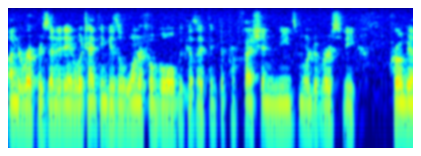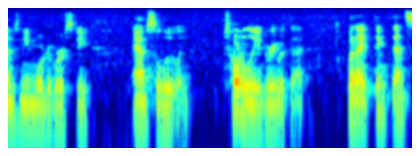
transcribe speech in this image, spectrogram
underrepresented in, which I think is a wonderful goal because I think the profession needs more diversity, programs need more diversity, Absolutely. Totally agree with that. But I think that's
